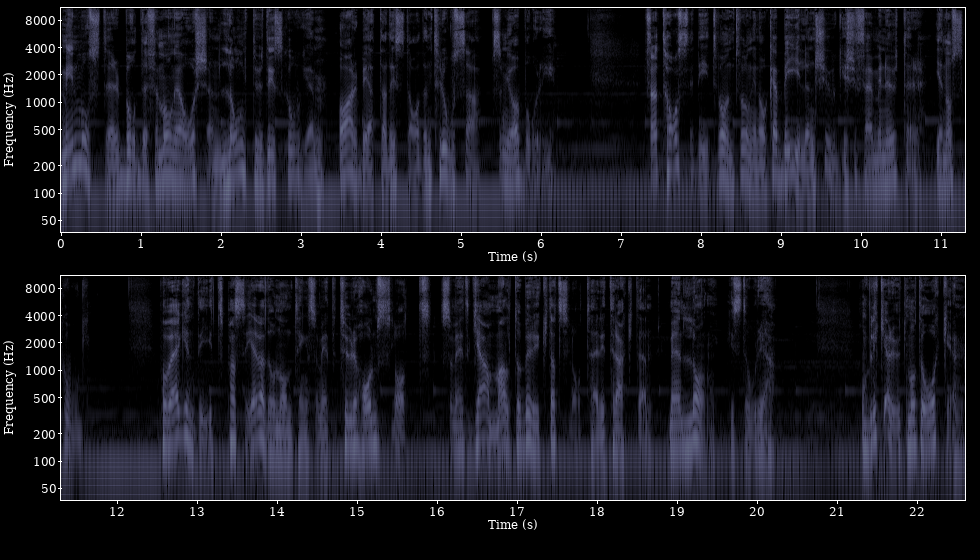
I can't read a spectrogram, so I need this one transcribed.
Min moster bodde för många år sedan långt ute i skogen och arbetade i staden Trosa, som jag bor i. För att ta sig dit var hon tvungen att åka bilen 20-25 minuter genom skog. På vägen dit passerade hon någonting som heter Tureholms slott som är ett gammalt och beryktat slott här i trakten med en lång historia. Hon blickar ut mot åkern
